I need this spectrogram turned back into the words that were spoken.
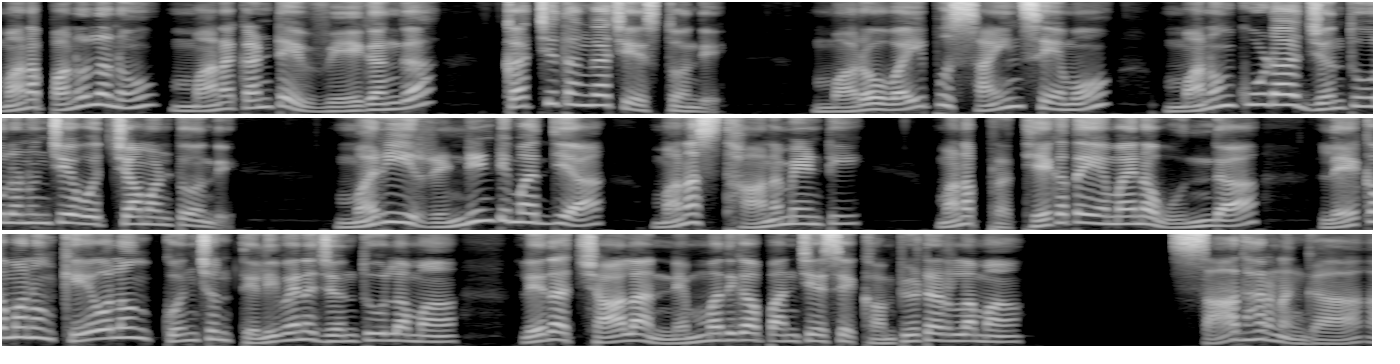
మన పనులను మనకంటే వేగంగా ఖచ్చితంగా చేస్తోంది. మరోవైపు సైన్స్ ఏమో మనం కూడా జంతువుల నుంచే వచ్చామంటోంది. మరి రెండింటి మధ్య మన స్థానమేంటి? మన ప్రత్యేకత ఏమైనా ఉందా? లేక మనం కేవలం కొంచెం తెలివైన జంతువులమా? లేదా చాలా నెమ్మదిగా పనిచేసే కంప్యూటర్లమా? సాధారణంగా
